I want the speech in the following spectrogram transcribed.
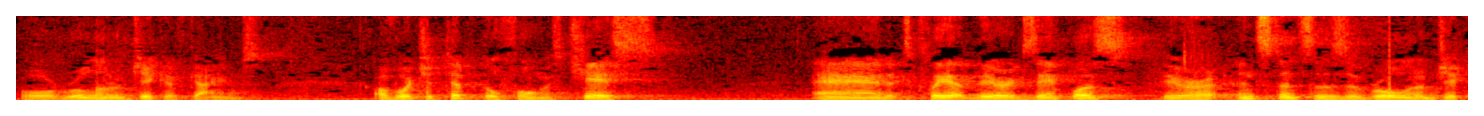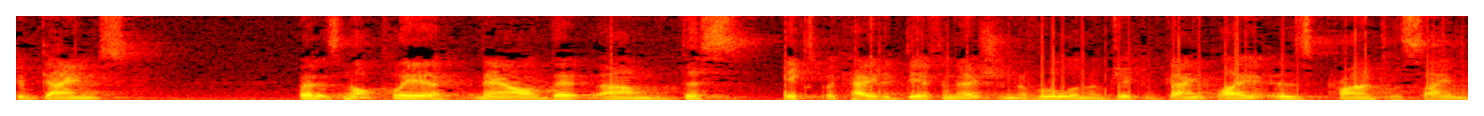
or rule and objective games, of which a typical form is chess, and it's clear that there are exemplars, there are instances of rule and objective games, but it's not clear now that um, this explicated definition of rule and objective gameplay is prone to the same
